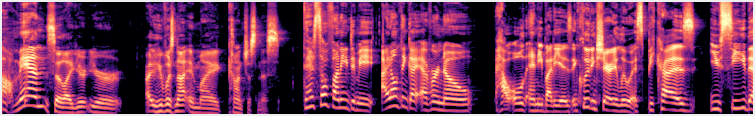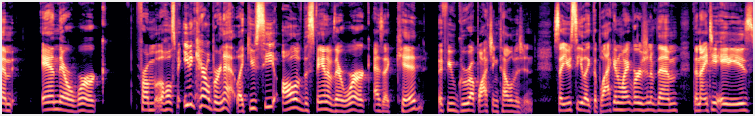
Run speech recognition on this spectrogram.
Oh man, So like you're you're he was not in my consciousness. they're so funny to me. I don't think I ever know how old anybody is, including Shari Lewis, because you see them and their work from the whole span. Even Carol Burnett, like you see all of the span of their work as a kid. If you grew up watching television, so you see like the black and white version of them, the 1980s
